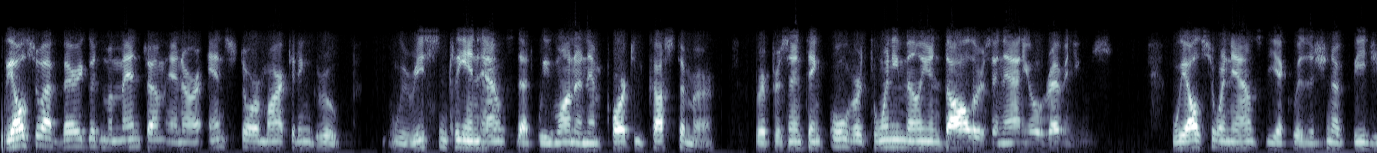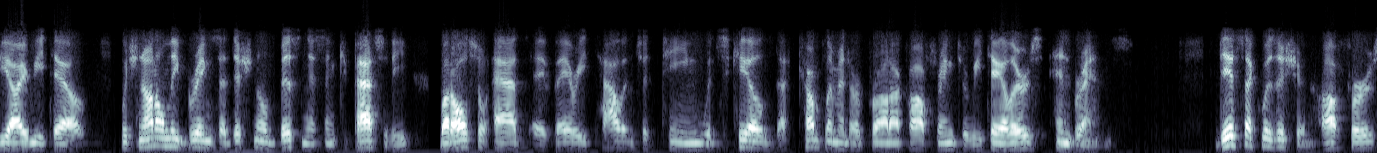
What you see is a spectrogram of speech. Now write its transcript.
We also have very good momentum in our in-store marketing group. We recently announced that we won an important customer representing over 20 million dollars in annual revenues. We also announced the acquisition of BGI Retail, which not only brings additional business and capacity, but also adds a very talented team with skills that complement our product offering to retailers and brands. This acquisition offers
